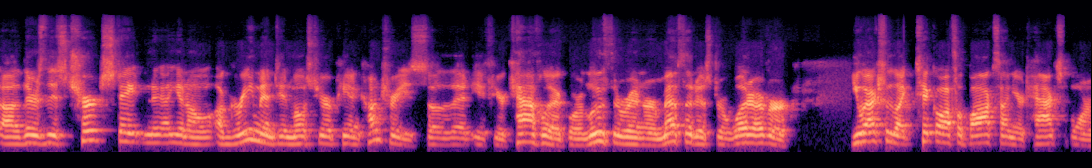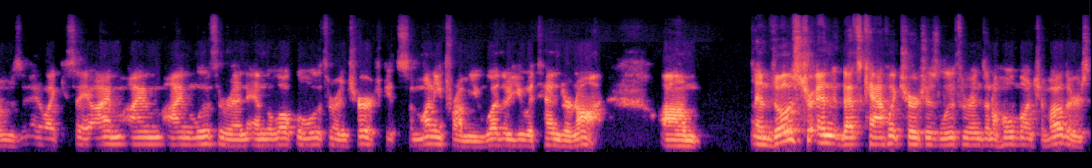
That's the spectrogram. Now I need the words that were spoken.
uh, there's this church state you know agreement in most european countries so that if you're catholic or lutheran or methodist or whatever you actually like tick off a box on your tax forms and like say i'm i'm i'm lutheran and the local lutheran church gets some money from you whether you attend or not. Um, and those and that's catholic churches lutherans and a whole bunch of others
